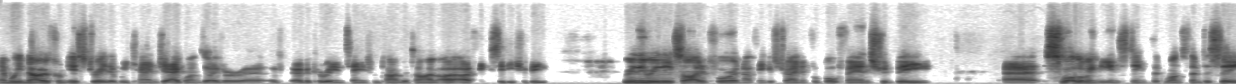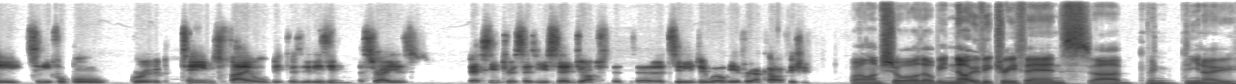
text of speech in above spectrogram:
and we know from history that we can jag ones over uh, over Korean teams from time to time. I, I think City should be really, really excited for it, and I think Australian football fans should be uh, swallowing the instinct that wants them to see City Football Group teams fail because it is in Australia's best interest, as you said, Josh, that, uh, that City do well here for our coefficient. Well, I'm sure there'll be no victory fans, uh, you know,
